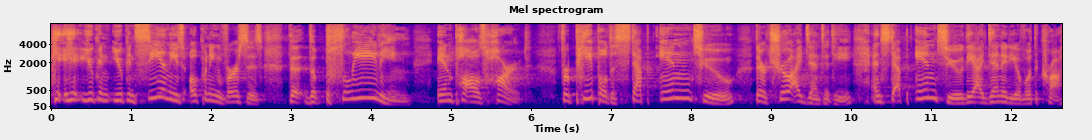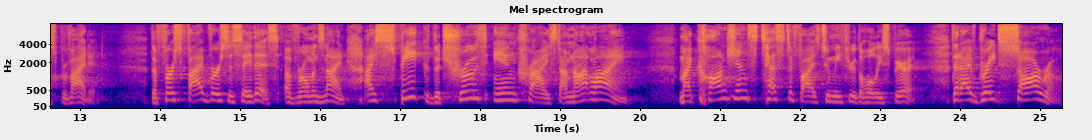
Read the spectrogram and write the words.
He, he, you, can, you can see in these opening verses the, the pleading in Paul's heart for people to step into their true identity and step into the identity of what the cross provided. The first five verses say this of Romans 9 I speak the truth in Christ. I'm not lying. My conscience testifies to me through the Holy Spirit that I have great sorrow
